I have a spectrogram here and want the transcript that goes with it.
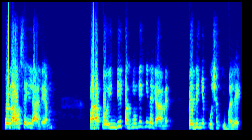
pull out sa ilalim para po hindi, pag hindi ginagamit, pwede nyo po siyang ibalik.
